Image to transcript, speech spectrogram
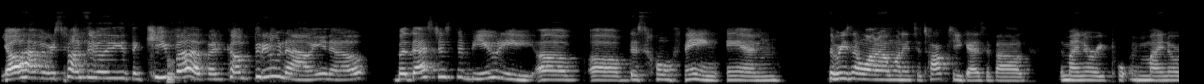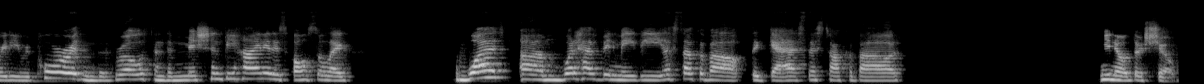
y'all have a responsibility to keep up and come through now, you know? But that's just the beauty of of this whole thing. And the reason why i wanted to talk to you guys about the minority minority report and the growth and the mission behind it is also like what um what have been maybe let's talk about the guests let's talk about you know the show.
